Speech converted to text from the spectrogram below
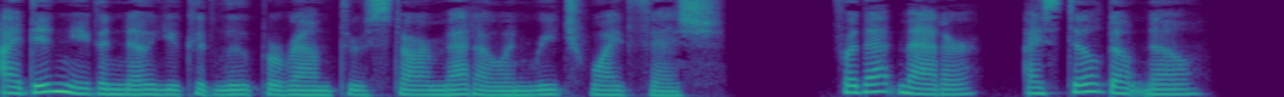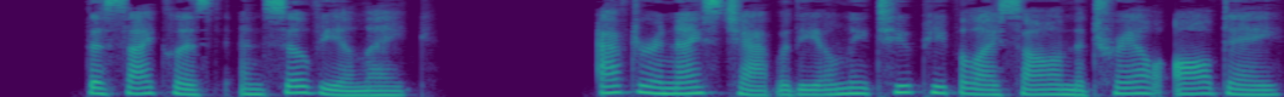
I didn't even know you could loop around through Star Meadow and reach Whitefish. For that matter, I still don't know. The cyclist and Sylvia Lake. After a nice chat with the only two people I saw on the trail all day,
